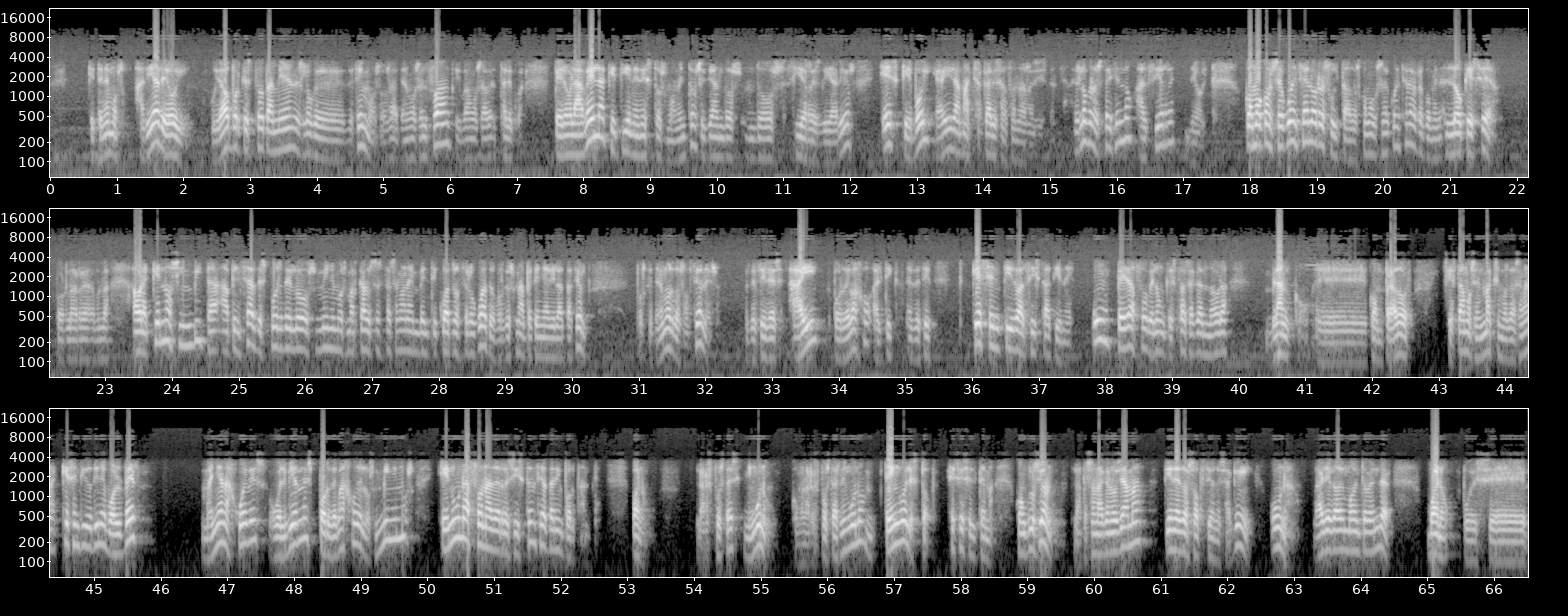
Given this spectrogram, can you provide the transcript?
que tenemos a día de hoy, cuidado porque esto también es lo que decimos, o sea, tenemos el funk y vamos a ver tal y cual. Pero la vela que tiene en estos momentos, y quedan dos, dos cierres diarios, es que voy a ir a machacar esa zona de resistencia. Es lo que nos está diciendo al cierre de hoy como consecuencia de los resultados, como consecuencia de la recomendación, lo que sea. Ahora, ¿qué nos invita a pensar después de los mínimos marcados esta semana en 24.04? Porque es una pequeña dilatación. Pues que tenemos dos opciones. Es decir, es ahí, por debajo, al TIC. Es decir, ¿qué sentido alcista tiene? Un pedazo velón que está sacando ahora blanco, eh, comprador, que estamos en máximos de la semana, ¿qué sentido tiene volver mañana jueves o el viernes por debajo de los mínimos en una zona de resistencia tan importante? Bueno, la respuesta es ninguno. Como la respuesta es ninguno, tengo el stop. Ese es el tema. Conclusión, la persona que nos llama tiene dos opciones aquí. Una, ha llegado el momento de vender. Bueno, pues, eh,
